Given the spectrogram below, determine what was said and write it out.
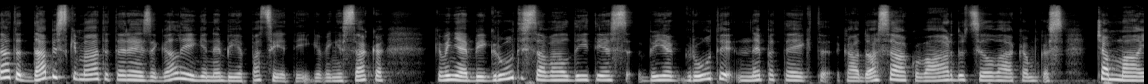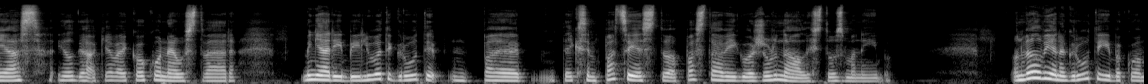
Tātad dabiski māte Terēze galīgi nebija pacietīga. Viņa saka, ka viņai bija grūti savaldīties, bija grūti nepateikt kādu asāku vārdu cilvēkam, kas čammājās ilgāk, ja vai kaut ko neustvēra. Viņai arī bija ļoti grūti pa, teiksim, paciest to pastāvīgo žurnālistu uzmanību. Un vēl viena grūtība, ko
